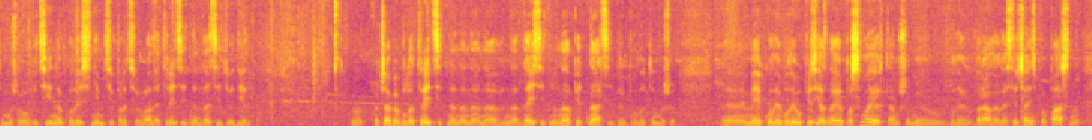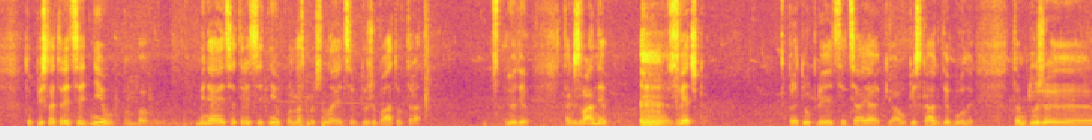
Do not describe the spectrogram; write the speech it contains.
Тому що офіційно колись німці працювали 30 на 21. Ну, Хоча б було 30 на, на, на, на, на 10, ну на 15 би було, тому що е, ми коли були у я знаю по своїх, там, що ми були, брали Лисичанськ, Попасну, то після 30 днів, міняється 30 днів, у нас починається дуже багато втрат. Люди, так звана звичка притуплюється ця, як, а у пісках, де були, там дуже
